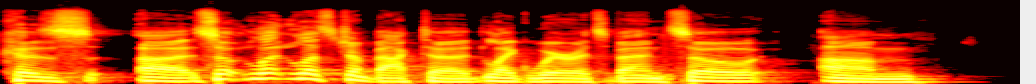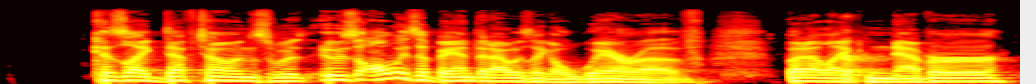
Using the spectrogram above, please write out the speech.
because uh, so let, let's jump back to like where it's been. So um, because like Deftones was it was always a band that I was like aware of, but I like never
